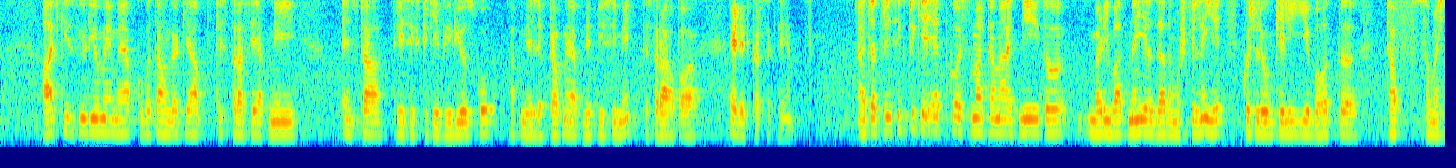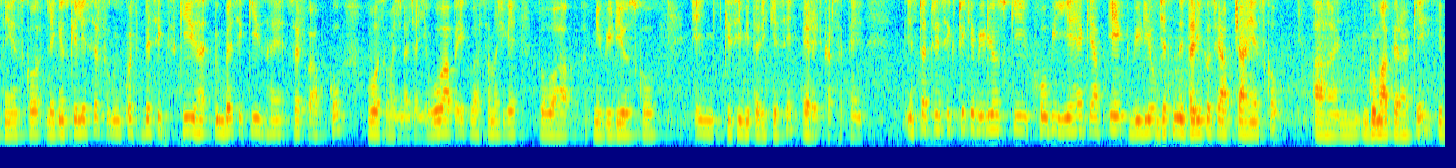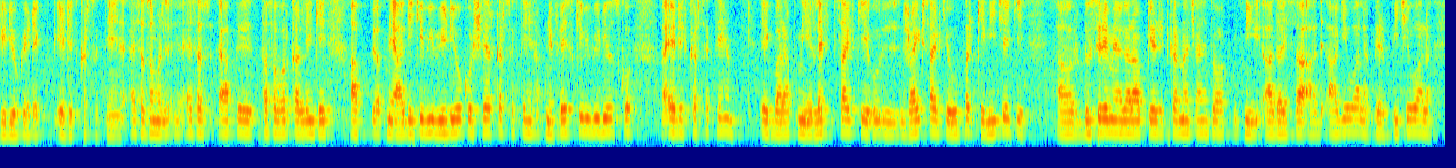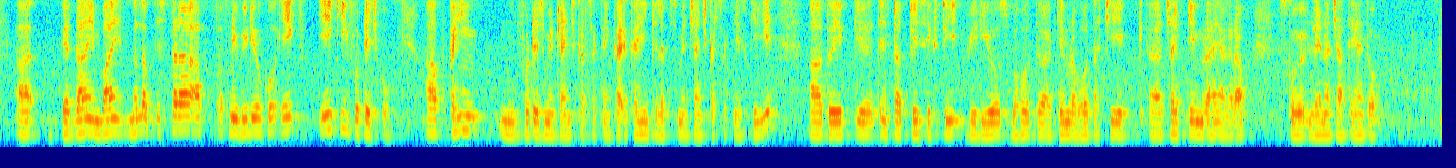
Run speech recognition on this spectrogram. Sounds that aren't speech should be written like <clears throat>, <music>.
आज की इस वीडियो में मैं आपको बताऊँगा कि आप किस तरह से अपनी इंस्टा 360 की वीडियोस को अपने लैपटॉप में, अपने पीसी में किस तरह आप एडिट कर सकते हैं। अच्छा 360 के ऐप को इस्तेमाल करना इतनी तो बड़ी बात नहीं है, ज़्यादा मुश्किल नहीं है। कुछ लोगों के लिए ये बहुत टफ समझते हैं इसको, लेकिन उसके लिए सिर्फ़ कुछ बेसिक की है बेसिक कीज़ हैं, सिर्फ़ आपको वो समझना चाहिए। वो आप एक बार समझ गए तो वो आप अपनी वीडियोस को किसी भी तरीके से एडिट कर सकते हैं। इंस्टा 360 के वीडियोस की खूबी ये है कि आप एक वीडियो जितने तरीक़ों से आप चाहें इसको घुमा फिरा के वीडियो को एडिट एडिट कर सकते हैं। ऐसा समझ, ऐसा आप तस्वर कर लें कि आप अपने आगे की भी वीडियो को शेयर कर सकते हैं, अपने फेस की भी वीडियोस को एडिट कर सकते हैं। एक बार अपनी लेफ़्ट साइड की राइट साइड के ऊपर के नीचे की और दूसरे में अगर आप एडिट करना चाहें तो आप अपनी आधा हिस्सा आगे वाला, फिर पीछे वाला फिर दाएँ बाएँ मतलब इस तरह आप अपनी वीडियो को एक एक ही फुटेज को आप कहीं फुटेज में चेंज कर सकते हैं कहीं क्लिप्स में चेंज कर सकते हैं इसके लिए। आ, तो एक इंस्टा 360 वीडियोस बहुत कैमरा बहुत अच्छी एक अच्छा एक कैमरा है अगर आप इसको लेना चाहते हैं तो।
